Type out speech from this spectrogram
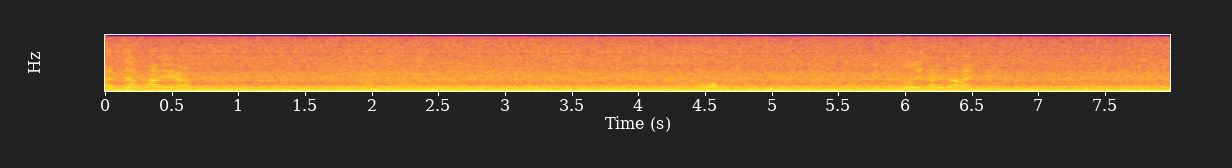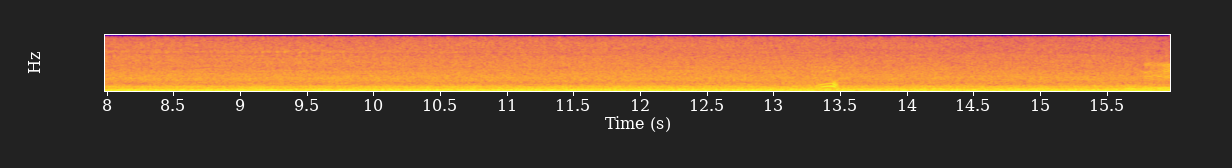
อาจจัดให้ครับโอ้ดินสวยใช้ได้โอ้ตรงนี้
